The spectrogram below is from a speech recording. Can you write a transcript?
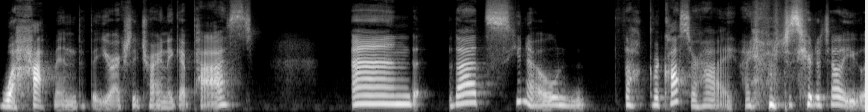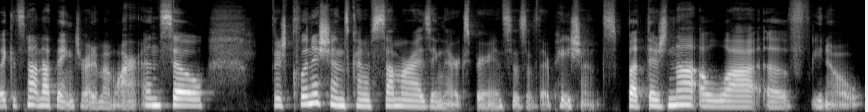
what happened that you're actually trying to get past. And that's, you know, the, the costs are high. I'm just here to tell you, like, it's not nothing to write a memoir. And so there's clinicians kind of summarizing their experiences of their patients, but there's not a lot of, you know,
